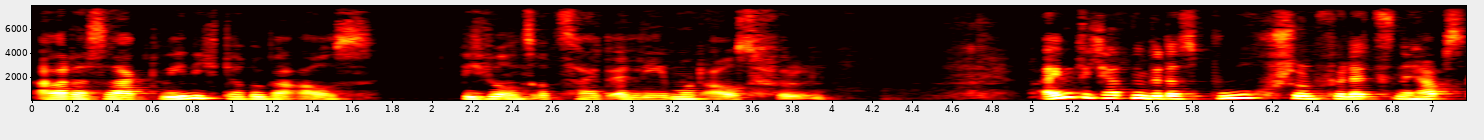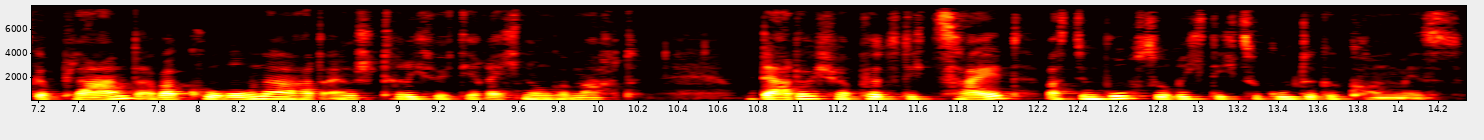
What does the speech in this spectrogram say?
aber das sagt wenig darüber aus, wie wir unsere Zeit erleben und ausfüllen. Eigentlich hatten wir das Buch schon für letzten Herbst geplant, aber Corona hat einen Strich durch die Rechnung gemacht. Dadurch war plötzlich Zeit, was dem Buch so richtig zugute gekommen ist.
